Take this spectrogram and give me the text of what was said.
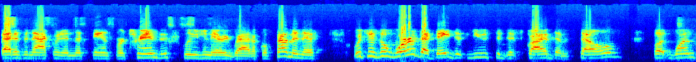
that is an acronym that stands for Trans Exclusionary Radical Feminists, which is a word that they use to describe themselves but once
